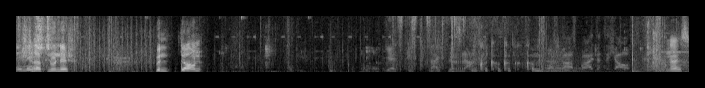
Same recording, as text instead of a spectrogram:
Den Ich treff nicht. nur nicht. Bin down. Jetzt ist Zeit für Rache. Komm, komm, komm, komm. Das Gas breitet sich aus. Nice.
